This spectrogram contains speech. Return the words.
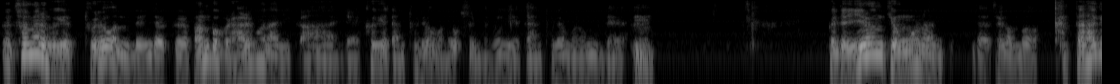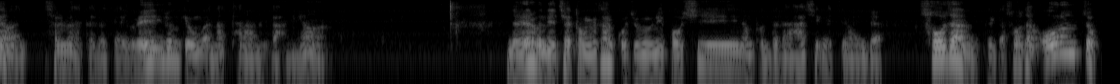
그 처음에는 그게 두려웠는데 이제 그 방법을 알고 나니까 이제 거기에 대한 두려움은 없습니다. 거기에 대한 두려움은 없는데. 근데 이런 경우는 이제 제가 뭐 간단하게만 설명해 드릴게요. 왜 이런 경우가 나타나는가 하면 이제 여러분들이 제 동영상을 꾸준히 보시는 분들은 아시겠지만 이제 소장 그러니까 소장 오른쪽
